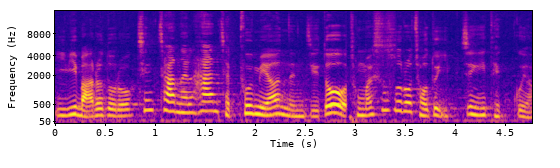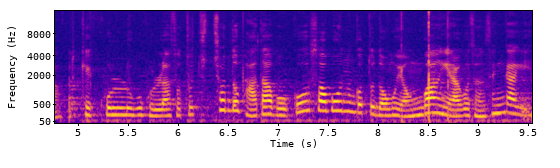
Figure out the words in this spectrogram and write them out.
입이 마르도록 칭찬을 한 제품이었는지도 정말 스스로 저도 입증이 됐고요. 이렇게 고르고 골라서 또 추천도 받아보고 써보는 것도 너무 영광이라고 전 생각이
